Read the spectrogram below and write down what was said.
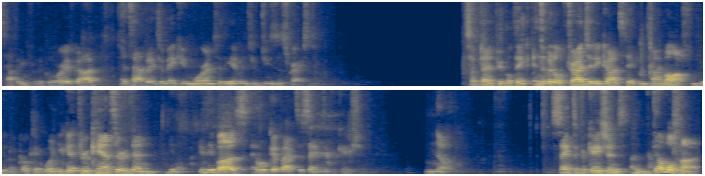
It's happening for the glory of God, and it's happening to make you more into the image of Jesus Christ sometimes people think in the middle of tragedy, God's taking time off and be like, okay, when you get through cancer, then, you know, give me a buzz and we'll get back to sanctification. No. Sanctification's a double time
